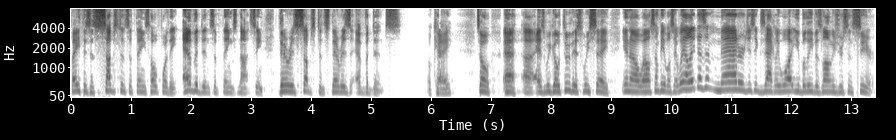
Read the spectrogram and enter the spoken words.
Faith is a substance of things hoped for, the evidence of things not seen. There is substance, there is evidence. Okay? So uh, uh, as we go through this, we say, you know, well, some people say, well, it doesn't matter just exactly what you believe as long as you're sincere.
